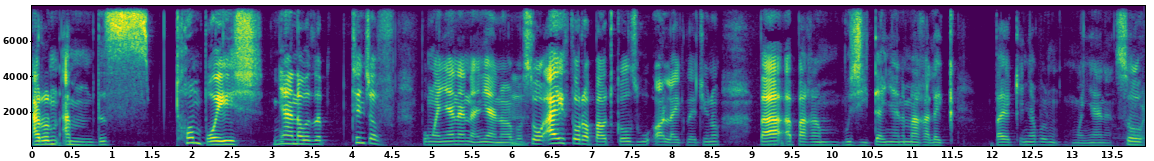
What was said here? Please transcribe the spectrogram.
I don't I'm this tomboyish nyana with a tinge of bongwanyana na nyana. Mm. So I thought about girls who are like that, you know. Ba aparang bojita nyana mara like ba kenya bongwanyana. So Oh,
